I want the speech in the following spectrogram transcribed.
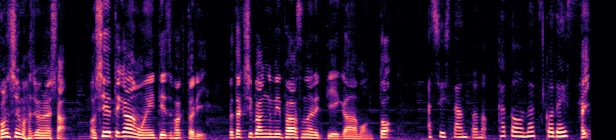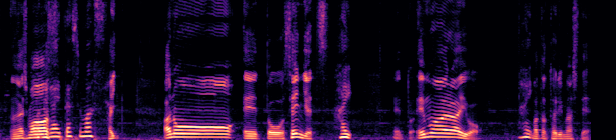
今週も始まりました教えてガーモン 80s ファクトリー私番組パーソナリティガーモンとアシスタントの加藤夏子です。はいお願いしますお願いいたします。はいあのー、えっ、と先月はい。えっ、と MRI をはい。また取りまして、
